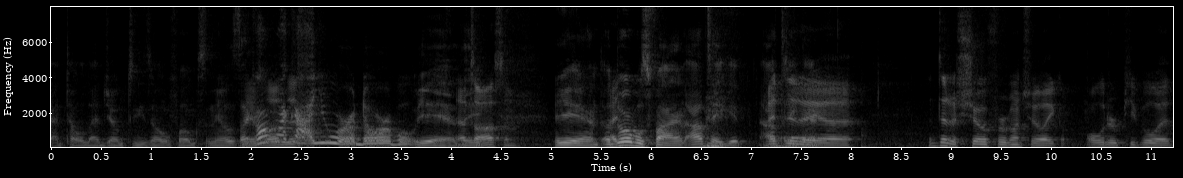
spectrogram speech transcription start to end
I, I told that joke to these old folks, and they was like, Mm. They oh my it? god, you were adorable. Yeah, That's they- awesome. Yeah, adorable's fine. I'll take it. I'll I take did that. a, uh, I did a show for a bunch of like older people. At,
